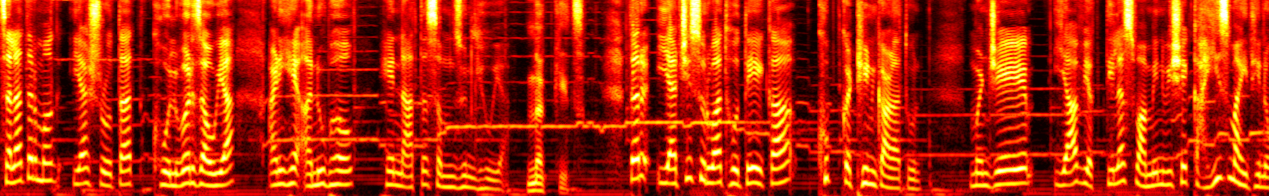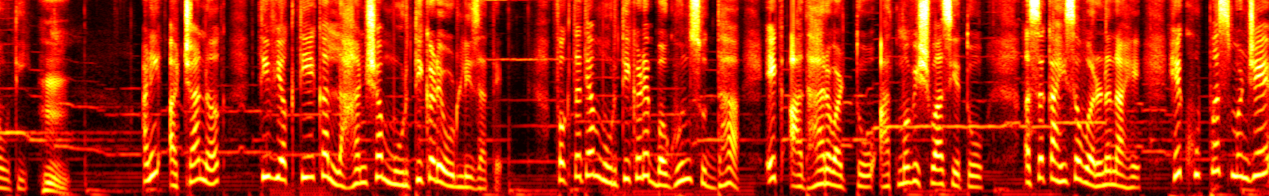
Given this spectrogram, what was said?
चला तर मग या श्रोतात खोलवर जाऊया आणि हे अनुभव हे नातं समजून घेऊया. नक्कीच. तर याची सुरुवात होते एका खूप कठीण काळातून. म्हणजे या व्यक्तीला स्वामींविषयी काहीच माहिती नव्हती. आणि अचानक ती व्यक्ती एका लहानशा मूर्तीकडे ओढली जाते. फक्त त्या मूर्तीकडे बघून सुद्धा एक आधार वाटतो आत्मविश्वास येतो असं काहीसं वर्णन आहे. हे खूपच म्हणजे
